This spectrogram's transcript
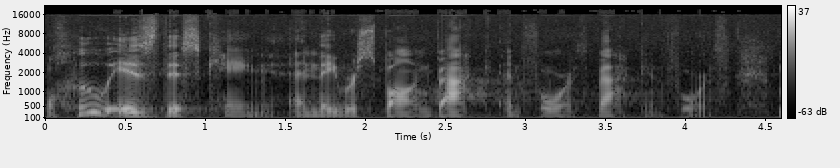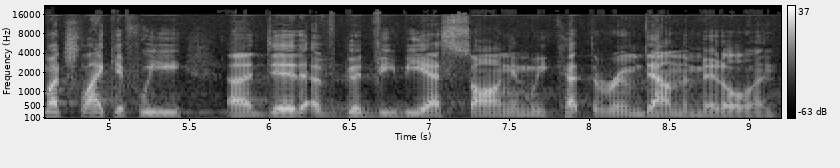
Well, who is this King? And they respond back and forth, back and forth. Much like if we uh, did a good VBS song and we cut the room down the middle and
